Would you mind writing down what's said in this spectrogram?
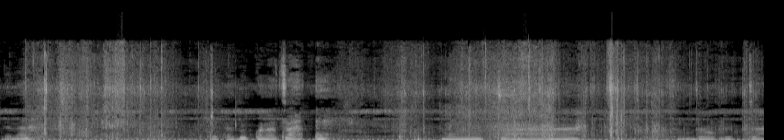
เดี๋ยวนะเคลียร์ถ่ายรูปก่อนนะจ้าเอ๊ะนี่จ้าสองดอกเลยจ้า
